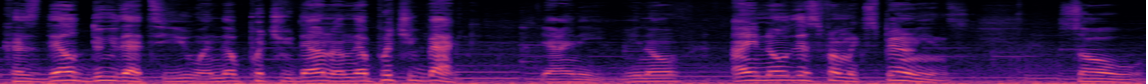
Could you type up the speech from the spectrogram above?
because they'll do that to you and they'll put you down and they'll put you back yani you know I know this from experience. So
